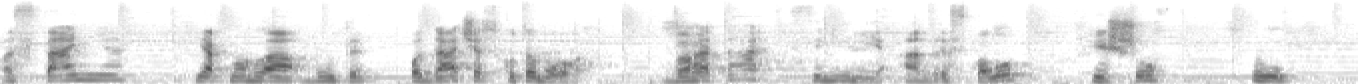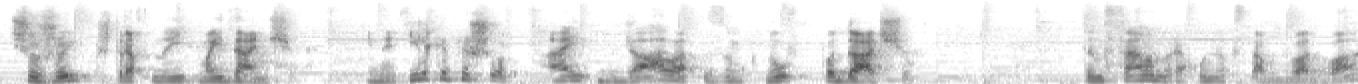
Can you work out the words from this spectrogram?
остання, як могла бути, подача з кутового. Воротар Севілії Андрес Палоп пішов у чужий штрафний майданчик. І не тільки пішов, а й вдало замкнув подачу. Тим самим рахунок став 2-2,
